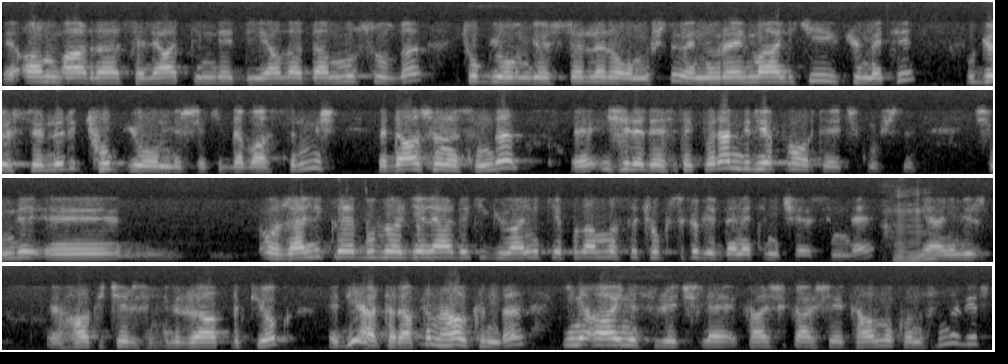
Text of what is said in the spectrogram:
e, Ambar'da, Selahattin'de, Diyala'da, Musul'da çok yoğun gösteriler olmuştu ve Nur el Maliki hükümeti bu gösterileri çok yoğun bir şekilde bastırmış ve daha sonrasında e, işe de destek veren bir yapı ortaya çıkmıştı. Şimdi e, özellikle bu bölgelerdeki güvenlik yapılanması da çok sıkı bir denetim içerisinde. Yani bir e, halk içerisinde bir rahatlık yok. E, diğer taraftan halkın da yine aynı süreçle karşı karşıya kalma konusunda bir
